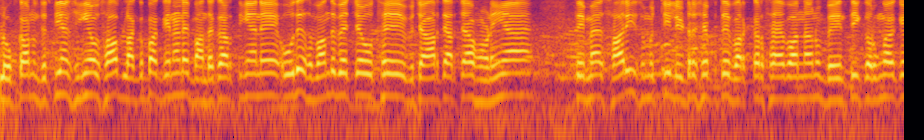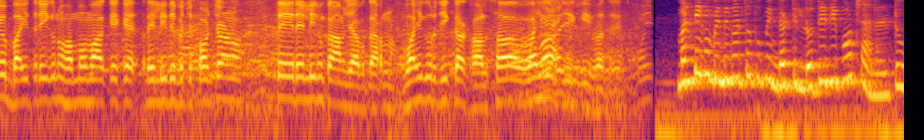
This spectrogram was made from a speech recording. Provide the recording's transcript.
ਲੋਕਾਂ ਨੂੰ ਦਿੱਤੀਆਂ ਸੀਗੀਆਂ, ਉਹ ਸਭ ਲਗਭਗ ਇਹਨਾਂ ਨੇ ਬੰਦ ਕਰਤੀਆਂ ਨੇ। ਉਹਦੇ ਸਬੰਧ ਵਿੱਚ ਉੱਥੇ ਵਿਚਾਰ ਚਰਚਾ ਹੋਣੀ ਆ ਤੇ ਮੈਂ ਸਾਰੀ ਸਮੁੱਚੀ ਲੀਡਰਸ਼ਿਪ ਤੇ ਵਰਕਰ ਸਾਹਿਬਾਨਾਂ ਨੂੰ ਬੇਨਤੀ ਕਰੂੰਗਾ ਕਿ ਉਹ 22 ਤਰੀਕ ਨੂੰ ਹਮ ਹਮਾ ਕੇ ਰੈਲੀ ਦੇ ਵਿੱਚ ਪਹੁੰਚਣ ਤੇ ਰੈਲੀ ਨੂੰ ਕਾਮਯਾਬ ਕਰਨ। ਵਾਹਿਗੁਰੂ ਜੀ ਕਾ ਖਾਲਸਾ, ਵਾਹਿਗੁਰੂ ਜੀ ਕੀ ਫਤਿਹ। ਮੰਡੀ ਗੋਬਿੰਦਗੜ੍ਹ ਤੋਂ ਭੁਪਿੰਦਰ ਢਿੱਲੋਂ ਦੀ ਰਿਪੋਰਟ, ਚੈਨਲ 2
